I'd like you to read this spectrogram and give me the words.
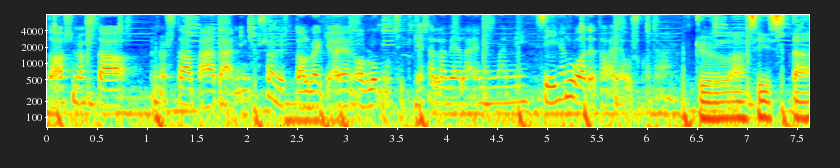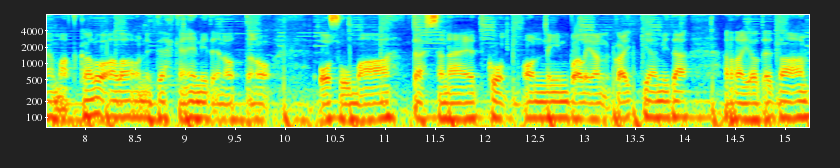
taas nostaa, nostaa päätään, niin kuin se on nyt talvenkin ajan ollut, mutta sitten kesällä vielä enemmän, niin siihen luotetaan ja uskotaan. Kyllä, siis tämä matkailuala on nyt ehkä eniten ottanut osumaa tässä näin, että kun on niin paljon kaikkia, mitä rajoitetaan.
